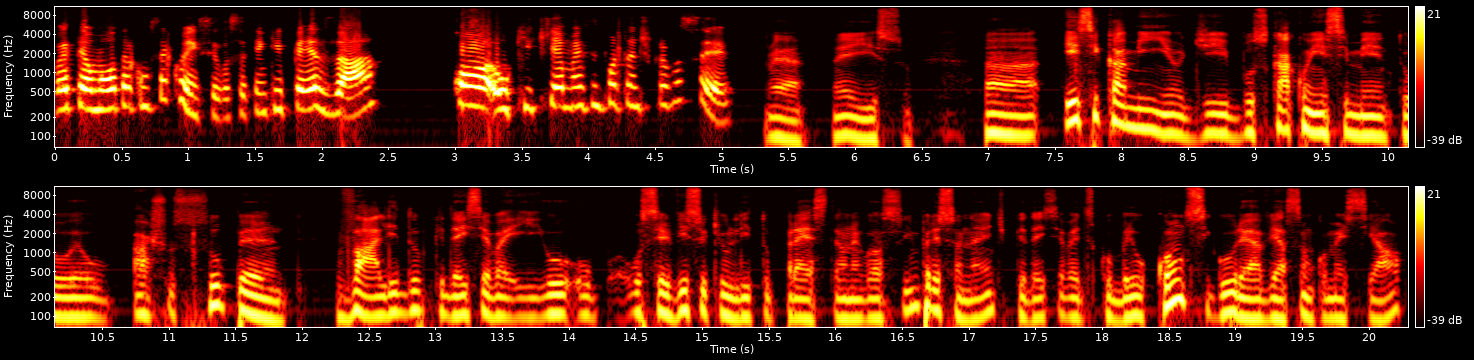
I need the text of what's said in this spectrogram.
vai ter uma outra consequência. Você tem que pesar qual, o que, que é mais importante para você. É, é isso. Uh, esse caminho de buscar conhecimento, eu acho super válido, que daí você vai. o, o, o, serviço que o Lito presta é um negócio impressionante, porque daí você vai descobrir o quão seguro é a aviação comercial.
